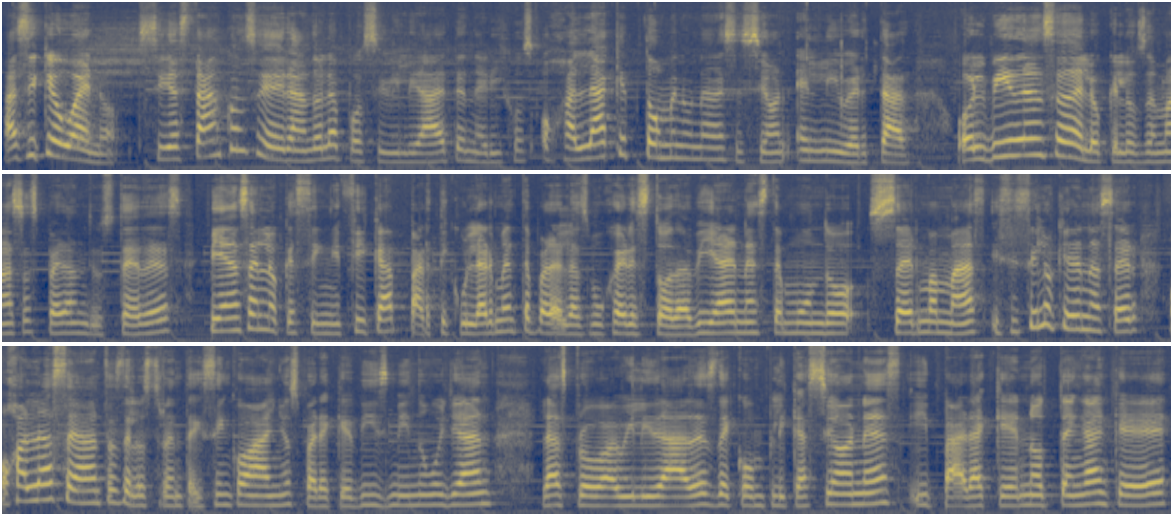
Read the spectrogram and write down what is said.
Así que bueno, si están considerando la posibilidad de tener hijos, ojalá que tomen una decisión en libertad. Olvídense de lo que los demás esperan de ustedes. Piensen lo que significa particularmente para las mujeres todavía en este mundo ser mamás. Y si sí lo quieren hacer, ojalá sea antes de los 35 años para que disminuyan las probabilidades de complicaciones y para que no tengan que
